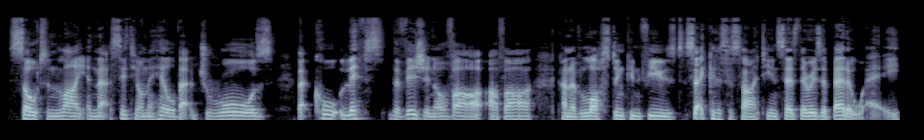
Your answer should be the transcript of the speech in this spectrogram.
salt and light in that city on the hill that draws that call, lifts the vision of our of our kind of lost and confused secular society and says there is a better way,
